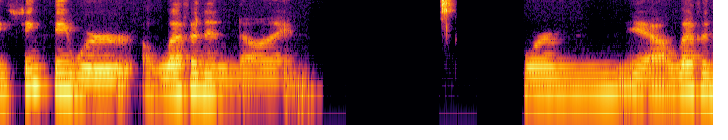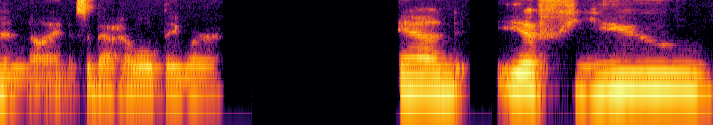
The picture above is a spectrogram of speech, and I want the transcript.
I think they were 11 and 9. Or, mm, yeah, 11 and 9 is about how old they were. And if you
